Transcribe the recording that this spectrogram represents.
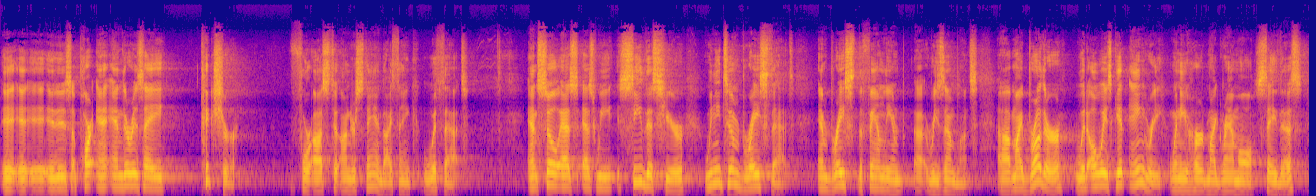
it, it, it is a part, and, and there is a picture for us to understand, I think, with that. And so, as, as we see this here, we need to embrace that, embrace the family uh, resemblance. Uh, my brother would always get angry when he heard my grandma say this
